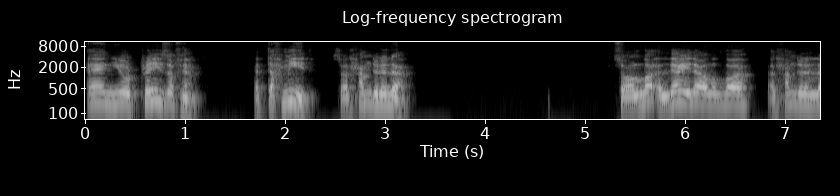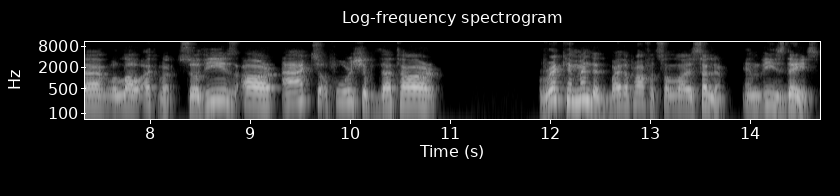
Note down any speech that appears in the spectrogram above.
and your praise of Him, at tahmid. So, Alhamdulillah. So, Allah, La ilaha illallah, Alhamdulillah, Wallahu Akbar. So, these are acts of worship that are recommended by the Prophet in these days.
